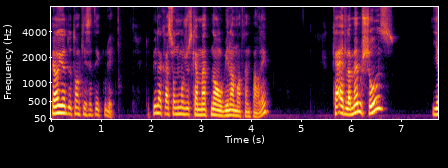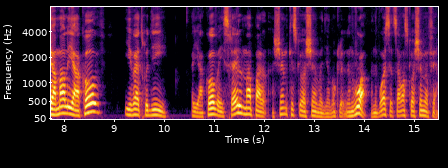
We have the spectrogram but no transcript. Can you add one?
période de temps qui s'est écoulée, depuis la création du monde jusqu'à maintenant où Bilam est en train de parler, être la même chose, Yamar Yaakov, il va être dit à Yaakov, à Israël, Mapal Hachem, qu'est-ce que Hachem va dire? Donc la voix, la voix c'est de savoir ce que Hachem va faire.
